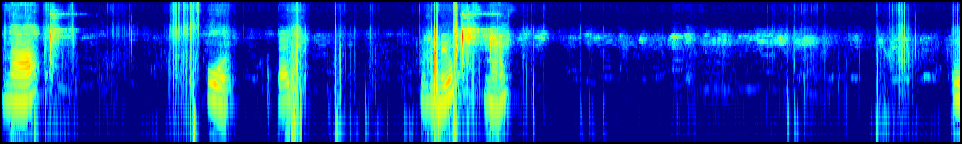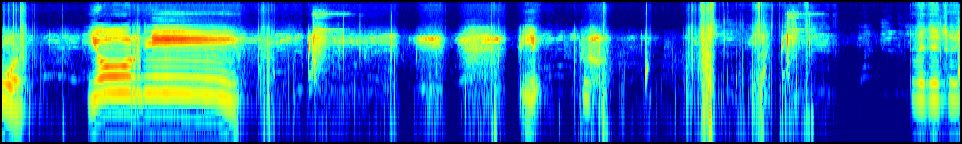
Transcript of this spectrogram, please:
На. О, опять. Зрозумів? На. О, Йорні. Пі... пих. Давай,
